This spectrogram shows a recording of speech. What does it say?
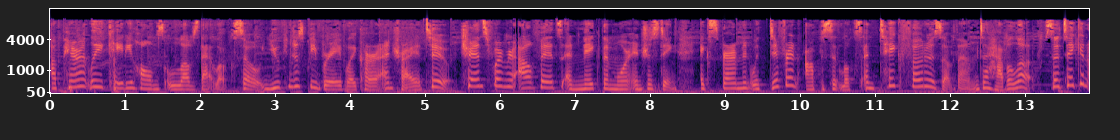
Apparently, Katie Holmes loves that look. So you can just be brave like her and try it too. Transform your outfits and make them more interesting. Experiment with different opposite looks and take photos of them to have a look. So take an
